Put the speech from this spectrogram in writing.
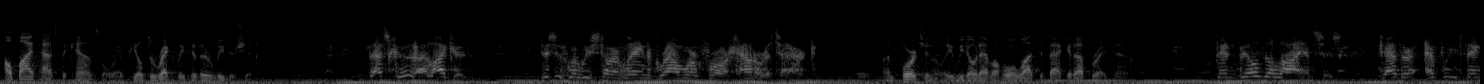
I'll bypass the Council and appeal directly to their leadership. That's good, I like it. This is where we start laying the groundwork for our counterattack. Unfortunately, we don't have a whole lot to back it up right now. Then build alliances. Gather everything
